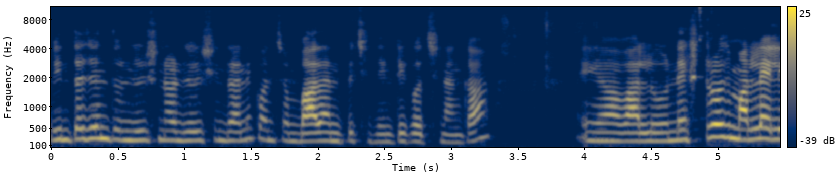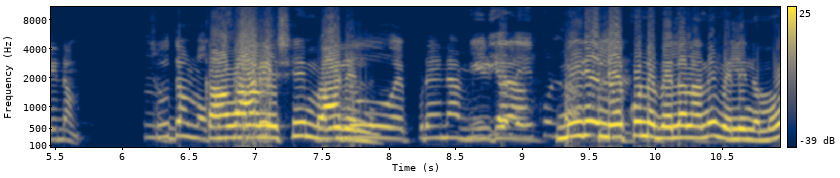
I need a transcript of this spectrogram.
వింత జంతువుని చూసినట్టు చూసిండ్రు అని కొంచెం బాధ అనిపించింది ఇంటికి వచ్చినాక. ఇక వాళ్ళు నెక్స్ట్ రోజు మళ్ళీ వెళ్ళినాం. చూద్దాం ఎప్పుడైనా మీడియా మీడియా లేకుండా. వెళ్ళాలని వెళ్ళినాము.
